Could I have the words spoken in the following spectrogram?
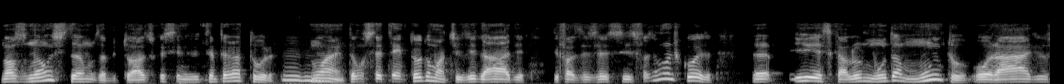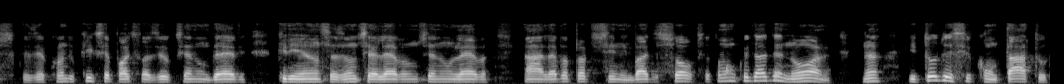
nós não estamos habituados com esse nível de temperatura. Uhum. Não há. Então, você tem toda uma atividade de fazer exercício, fazer um monte de coisa. É, e esse calor muda muito horários, quer dizer, quando o que, que você pode fazer, o que você não deve, crianças, onde você leva, onde você não leva, ah, leva para a piscina, embaixo de sol, precisa tomar um cuidado enorme, né? E todo esse contato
